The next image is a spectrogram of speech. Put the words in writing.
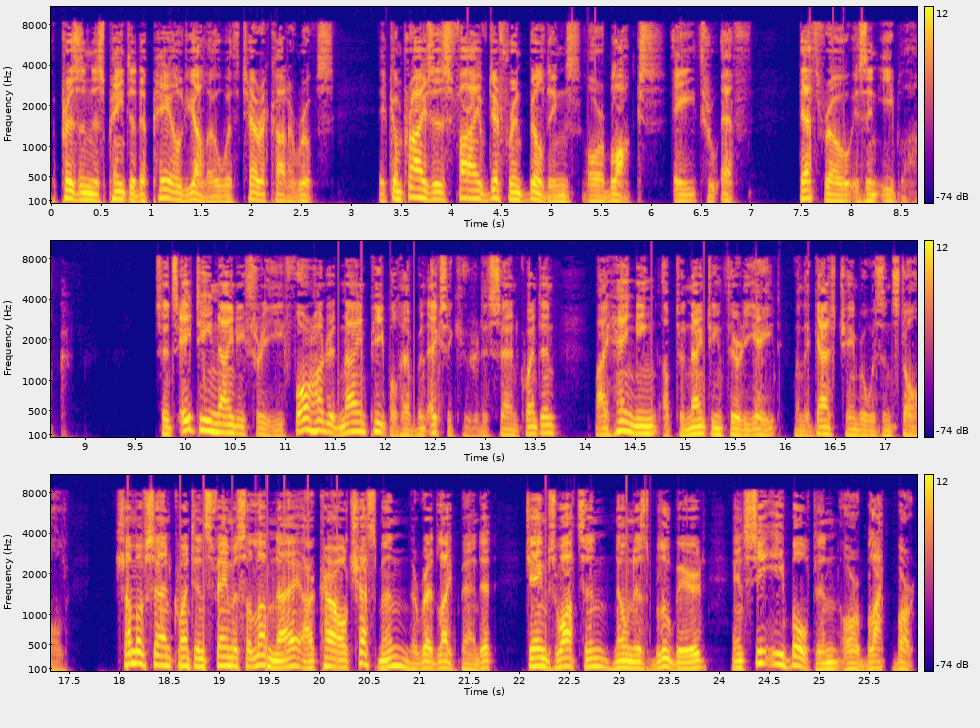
The prison is painted a pale yellow with terracotta roofs. It comprises five different buildings or blocks, A through F. Death row is in E block. Since 1893, 409 people have been executed at San Quentin by hanging up to 1938 when the gas chamber was installed. Some of San Quentin's famous alumni are Carl Chessman, the Red Light Bandit, James Watson, known as Bluebeard, and C.E. Bolton, or Black Bart.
